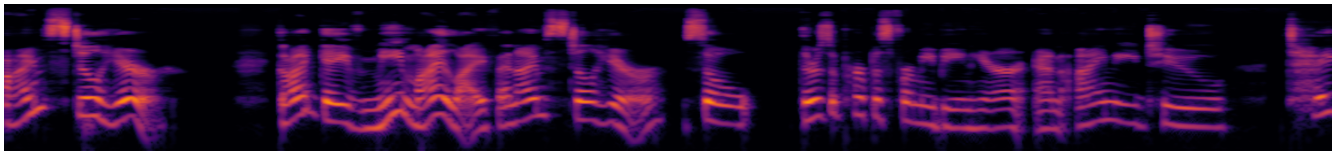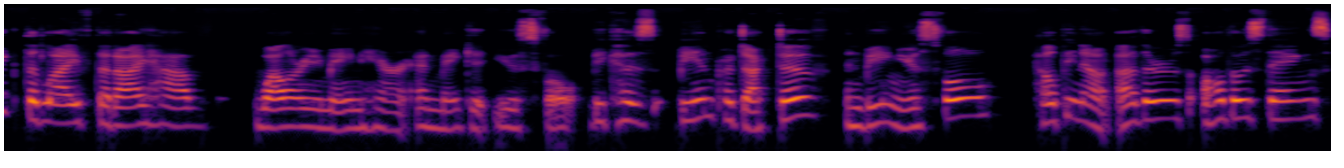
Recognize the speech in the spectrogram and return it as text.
I'm still here. God gave me my life and I'm still here. So there's a purpose for me being here and I need to take the life that I have while I remain here and make it useful because being productive and being useful, helping out others, all those things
